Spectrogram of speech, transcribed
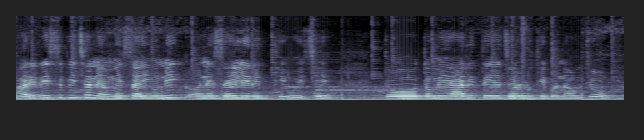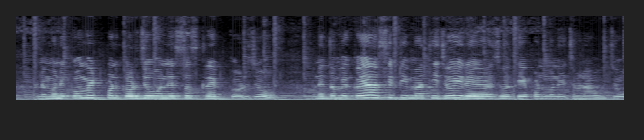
મારી રેસીપી છે ને હંમેશા યુનિક અને સહેલી રીતથી હોય છે. તો તમે આ રીતે જરૂરથી બનાવજો અને મને કોમેન્ટ પણ કરજો અને સબસ્ક્રાઈબ કરજો. અને તમે કયા સિટીમાંથી જોઈ રહ્યા છો તે પણ મને જણાવજો.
